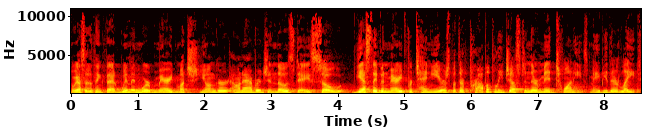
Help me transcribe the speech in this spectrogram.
We also think that women were married much younger on average in those days. So, yes, they've been married for 10 years, but they're probably just in their mid 20s, maybe their late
